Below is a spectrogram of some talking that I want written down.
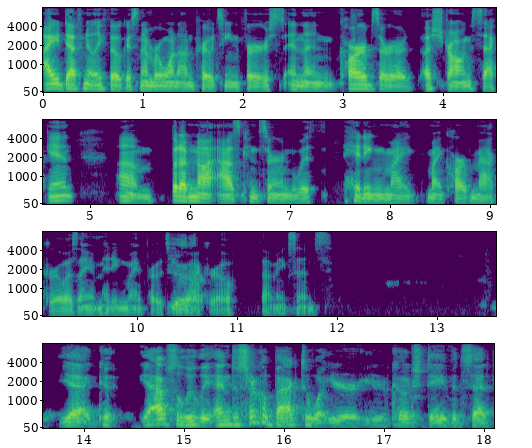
I definitely focus number one on protein first, and then carbs are a, a strong second. Um, but I'm not as concerned with hitting my my carb macro as I am hitting my protein Yeah. macro. If that makes sense. Yeah, good. Yeah, absolutely. And to circle back to what your your coach David said,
